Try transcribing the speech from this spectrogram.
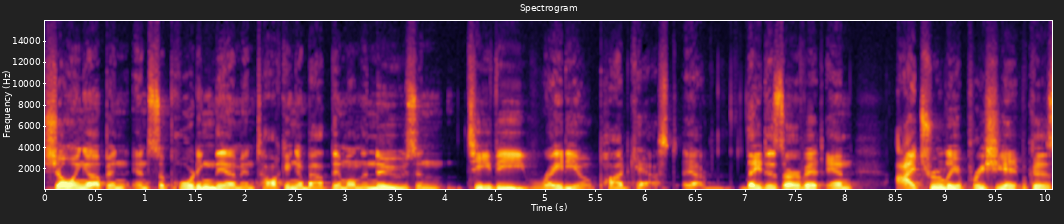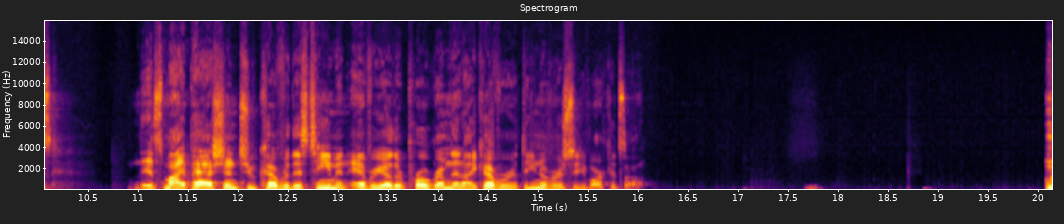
showing up and, and supporting them and talking about them on the news and TV, radio, podcast. Uh, They deserve it. And I truly appreciate it because it's my passion to cover this team and every other program that I cover at the University of Arkansas.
